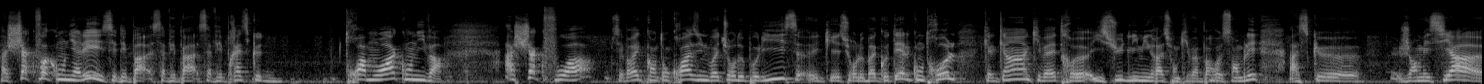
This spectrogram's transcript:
à chaque fois qu'on y allait, c'était pas, ça fait pas, ça fait presque trois mois qu'on y va. À chaque fois, c'est vrai que quand on croise une voiture de police euh, qui est sur le bas-côté, elle contrôle quelqu'un qui va être euh, issu de l'immigration, qui va pas ressembler à ce que Jean Messia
